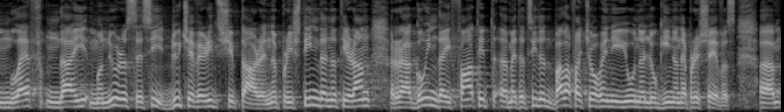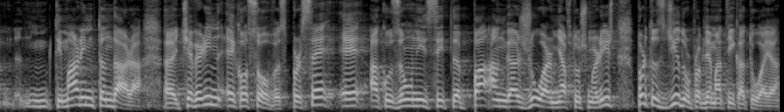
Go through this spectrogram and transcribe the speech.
mllef ndaj mënyrës se si dy qeveritë shqiptare në Prishtinë dhe në Tiranë reagojnë ndaj fatit me të cilën ballafaqoheni ju në Luginën e Preshevës. T'i marrim të ndara. Qeverinë e Kosovës përse e akuzoni si të paangazhuar mjaftueshmërisht për të zgjidhur problematikat tuaja?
